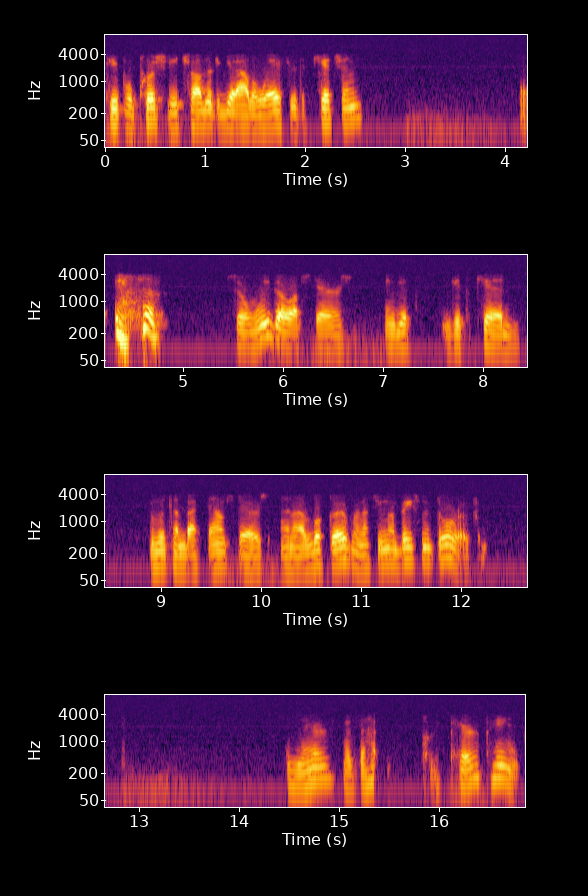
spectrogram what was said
people pushing each other to get out of the way through the kitchen. so we go upstairs and get get the kid, and we come back downstairs, and I look over and I see my basement door open, and there is that pair of pants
